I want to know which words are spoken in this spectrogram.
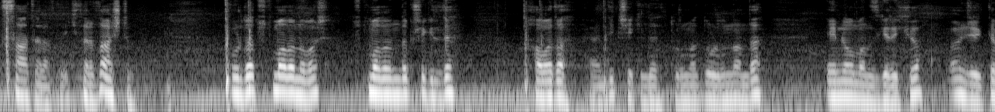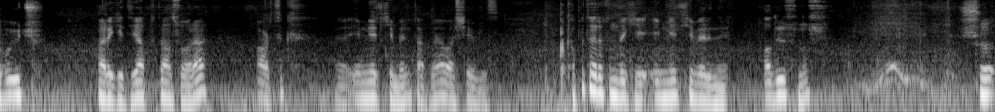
sağ tarafta iki tarafı açtım. Burada tutma alanı var. Tutma alanında bu şekilde havada yani dik şekilde durma, durduğundan da emin olmanız gerekiyor. Öncelikle bu üç hareketi yaptıktan sonra artık e, emniyet kemerini takmaya başlayabiliriz. Kapı tarafındaki emniyet kemerini alıyorsunuz. Şu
